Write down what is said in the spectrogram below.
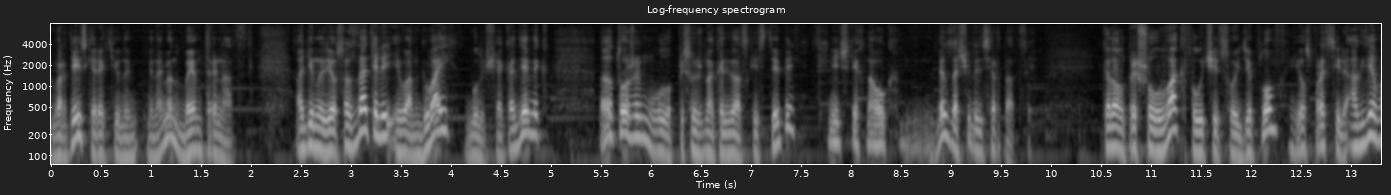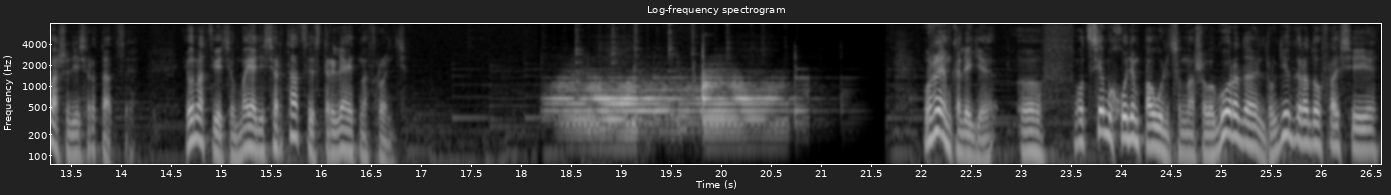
гвардейский реактивный миномет БМ-13. Один из ее создателей, Иван Гвай, будущий академик, тоже ему была присуждена кандидатская степень технических наук без защиты диссертации. Когда он пришел в ВАК получить свой диплом, его спросили, а где ваша диссертация? И он ответил, моя диссертация стреляет на фронте. Уважаемые коллеги, э, вот все мы ходим по улицам нашего города или других городов России,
